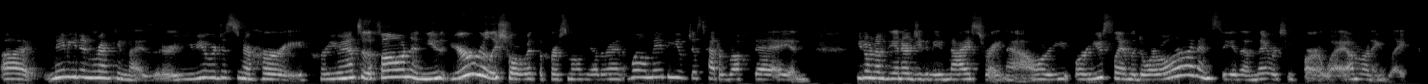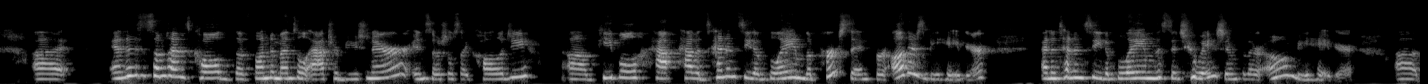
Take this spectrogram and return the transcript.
uh, maybe you didn't recognize it, or you, were just in a hurry, or you answer the phone and you, you're really short with the person on the other end. Well, maybe you've just had a rough day and you don't have the energy to be nice right now, or you or you slam the door. Well, I didn't see them; they were too far away. I'm running late. Uh, and this is sometimes called the fundamental attribution error in social psychology. Uh, people ha- have a tendency to blame the person for others' behavior, and a tendency to blame the situation for their own behavior. Uh,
